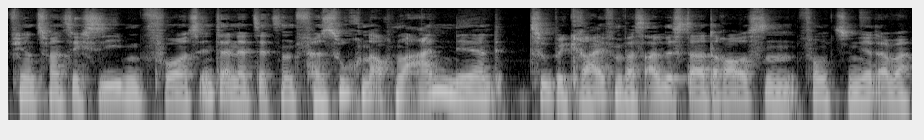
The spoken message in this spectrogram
äh, 24-7 vors Internet setzen und versuchen auch nur annähernd zu begreifen, was alles da draußen funktioniert, aber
